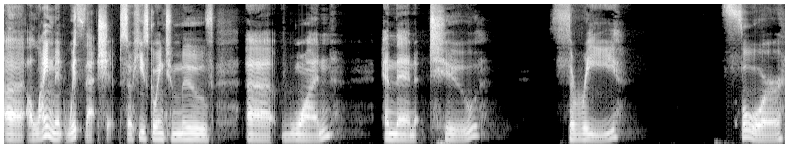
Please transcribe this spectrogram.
uh, alignment with that ship. So he's going to move uh, one, and then two, three, four,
